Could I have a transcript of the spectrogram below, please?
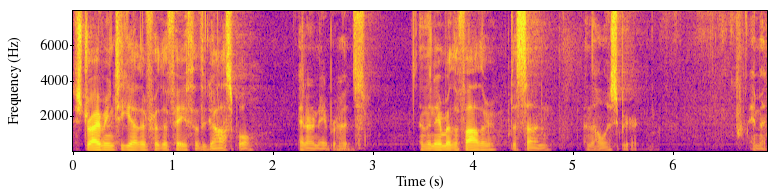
striving together for the faith of the gospel in our neighborhoods. In the name of the Father, the Son, and the Holy Spirit. Amen.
